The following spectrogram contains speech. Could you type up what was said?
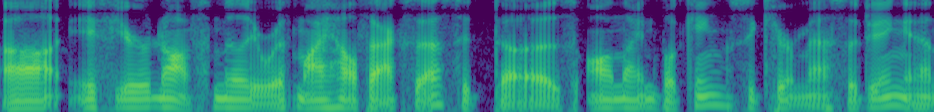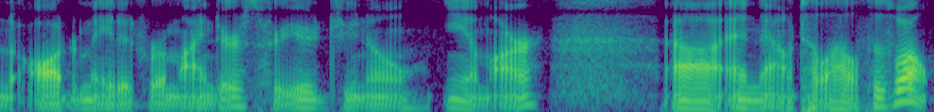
Uh, if you're not familiar with My Health Access, it does online booking, secure messaging, and automated reminders for your Juno EMR, uh, and now telehealth as well.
